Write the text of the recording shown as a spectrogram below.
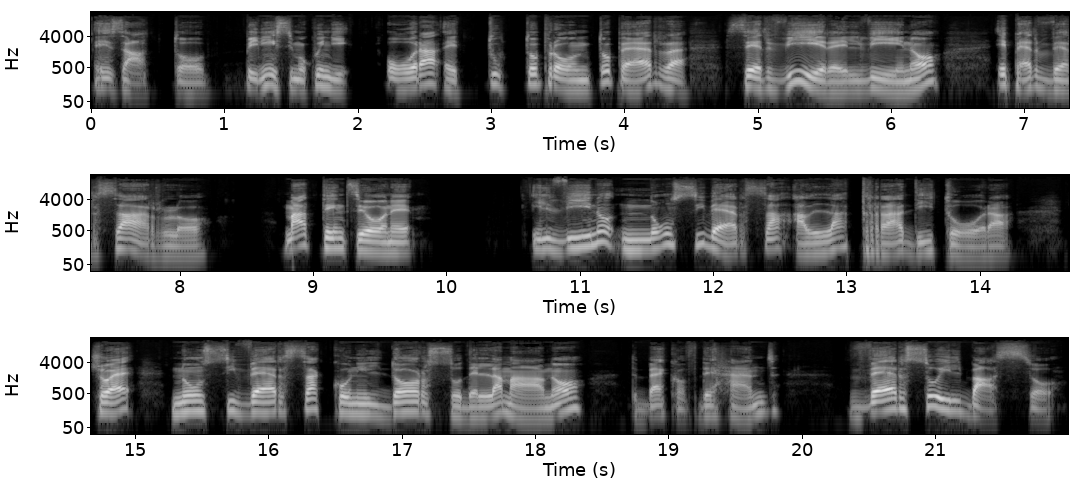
Esatto, benissimo, quindi ora è tutto pronto per servire il vino e per versarlo. Ma attenzione, il vino non si versa alla traditora, cioè non si versa con il dorso della mano, the back of the hand, verso il basso.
